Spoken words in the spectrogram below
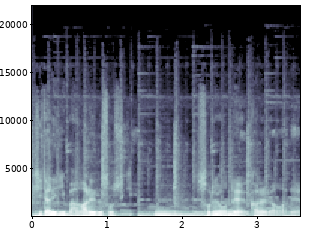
左に曲がれる組織、それをね彼らはね、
